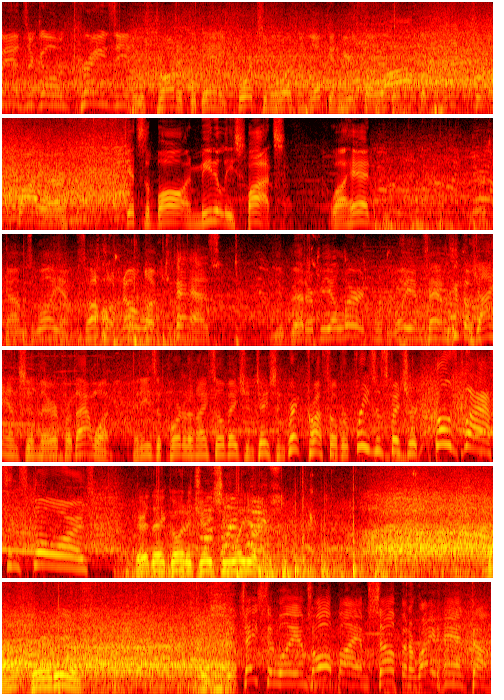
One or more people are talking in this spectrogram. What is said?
fans are going crazy. He was throwing it to Danny Fortune, who wasn't looking. Here's the lob, the catch in the fire. Gets the ball immediately spots. Well ahead. Here comes Williams. Oh, no look pass. You better be alert with Williams handling the Giants in there for that one. And he's accorded a nice ovation. Jason, great crossover, freezes Fisher, goes glass and scores. Here they go to Jason Williams. Well, there it is. Jason Williams all by himself in a right-hand dunk.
